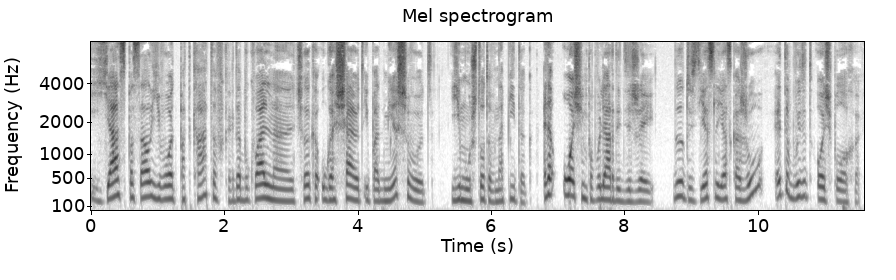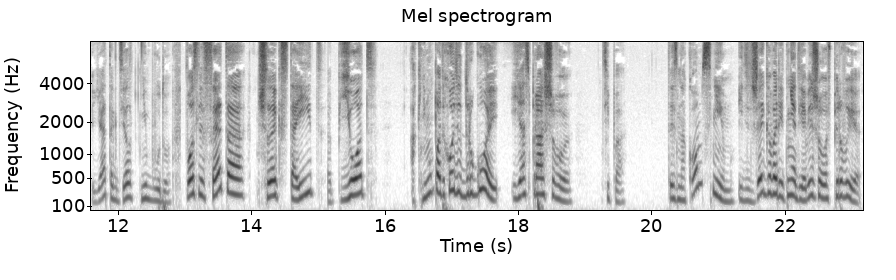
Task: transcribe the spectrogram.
я спасал его от подкатов, когда буквально человека угощают и подмешивают ему что-то в напиток. Это очень популярный диджей. Ну, то есть, если я скажу, это будет очень плохо. Я так делать не буду. После сета человек стоит, пьет, а к нему подходит другой. И я спрашиваю, типа, ты знаком с ним? И диджей говорит, нет, я вижу его впервые.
